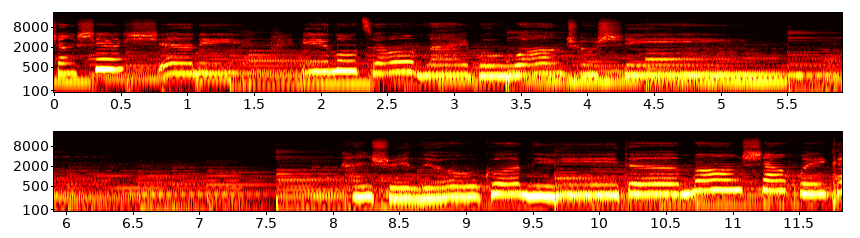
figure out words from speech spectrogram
想谢谢你，一路走来不忘初心。汗水流过你的梦想会更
